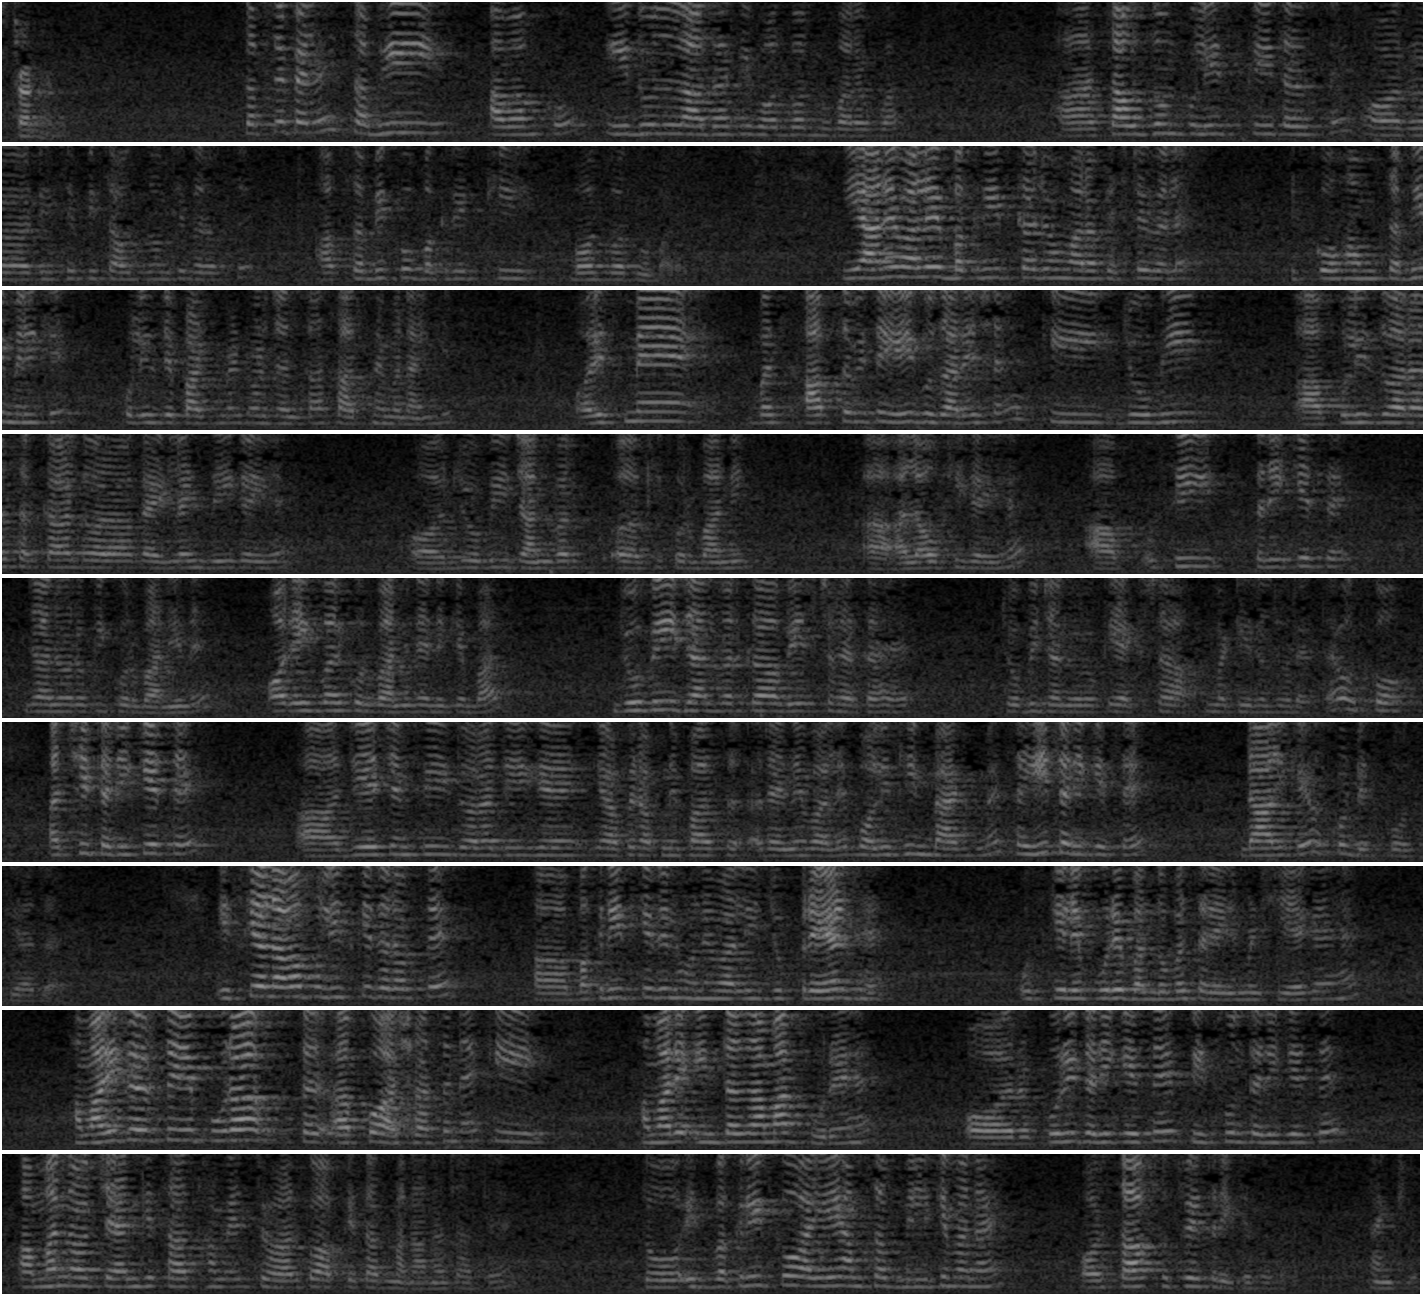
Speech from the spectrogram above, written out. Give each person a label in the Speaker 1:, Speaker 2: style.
Speaker 1: Start
Speaker 2: सबसे पहले सभी आवाम को ईद उल अजहा की बहुत बहुत मुबारकबाद। साउथ जोन पुलिस की तरफ़ से और डीसीपी साउथ जोन की तरफ़ से आप सभी को बकरीद की बहुत बहुत मुबारक। ये आने वाले बकरीद का जो हमारा फेस्टिवल है, इसको हम सभी मिलके पुलिस डिपार्टमेंट और जनता साथ में मनाएँगे। और इसमें बस आप सभी से यही गुजारिश है कि जो भी पुलिस द्वारा, सरकार द्वारा गाइडलाइंस दी गई है और जो भी जानवर की कुर्बानी अलाउ की गई है, आप उसी तरीके से जानवरों की कुर्बानी दें। और एक बार कुर्बानी देने के बाद जो भी जानवर का वेस्ट रहता है, जो भी जानवरों के एक्स्ट्रा मटेरियल जो रहता है, उसको अच्छी तरीके से जीएचएमसी द्वारा दिए गए या फिर अपने पास रहने वाले पॉलीथीन बैग्स में सही तरीके से डाल के उसको डिस्पोज किया जाए। इसके अलावा पुलिस की तरफ़ से बकरीद के दिन होने वाली जो प्रेयर्स हैं उसके लिए पूरे बंदोबस्त अरेंजमेंट किए गए हैं। हमारी तरफ़ से ये पूरा आपको आश्वासन है कि हमारे इंतज़ाम पूरे हैं और पूरी तरीके से पीसफुल तरीके से अमन और चैन के साथ हम इस त्यौहार को आपके साथ मनाना चाहते हैं। तो इस बकरीद को आइए हम सब मिलके मनाएँ और साफ़ सुथरे तरीके से करें थैंक यू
